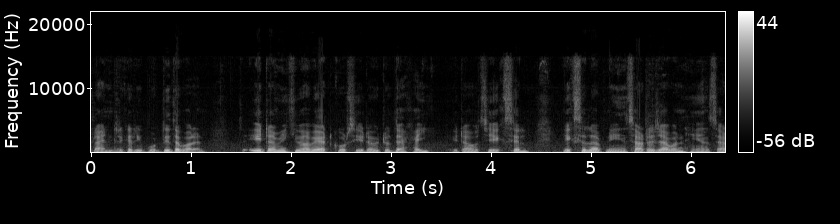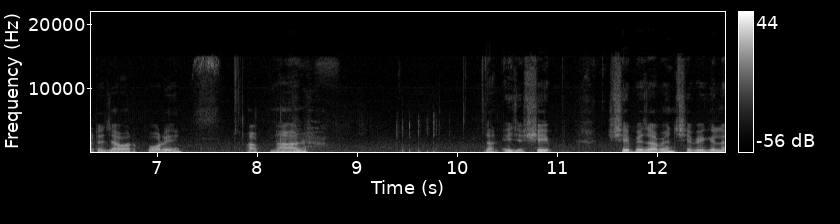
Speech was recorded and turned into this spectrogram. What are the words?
ক্লায়েন্টদেরকে রিপোর্ট দিতে পারেন। তো এটা আমি কীভাবে অ্যাড করছি এটা একটু দেখাই। এটা হচ্ছে এক্সেল এক্সেলে আপনি ইনসার্টে যাবেন। ইনসার্টে যাওয়ার পরে আপনার এই যে শেপ শেপে যাবেন শেপে গেলে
